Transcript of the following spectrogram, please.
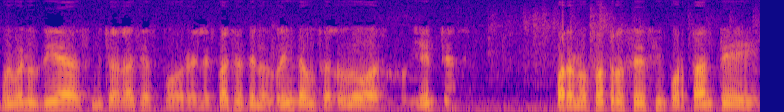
Muy buenos días, muchas gracias por el espacio que nos brinda. Un saludo a sus oyentes. Para nosotros es importante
